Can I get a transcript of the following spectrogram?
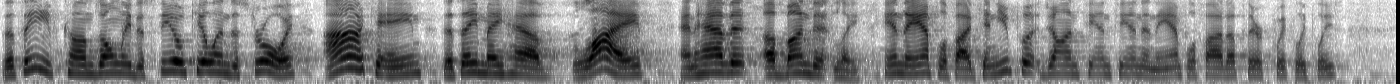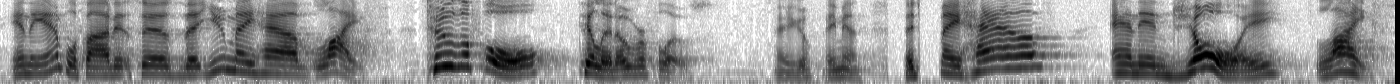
the thief comes only to steal, kill, and destroy. I came that they may have life and have it abundantly in the Amplified, can you put John 10 10 in the Amplified up there quickly, please? In the Amplified, it says that you may have life to the full till it overflows. There you go. Amen. That you may have and enjoy life.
